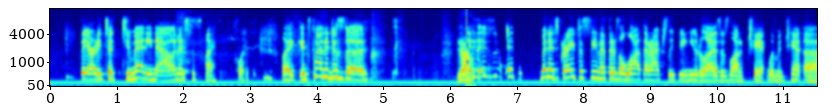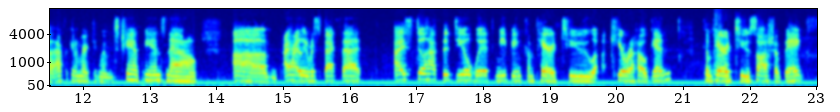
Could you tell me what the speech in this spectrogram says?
they already took too many now, and it's just like, like it's kind of just a, yeah. It, it's, it's, but it's great to see that there's a lot that are actually being utilized. There's a lot of champ women, champ, uh, African American women's champions now. Um, I highly respect that. I still have to deal with me being compared to Kiera Hogan, compared to Sasha Banks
